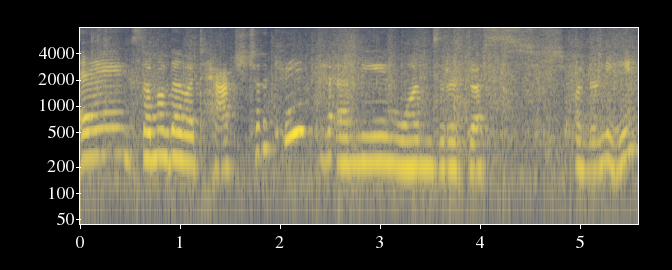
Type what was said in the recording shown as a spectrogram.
a, some of them attached to the cake and the ones that are just underneath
